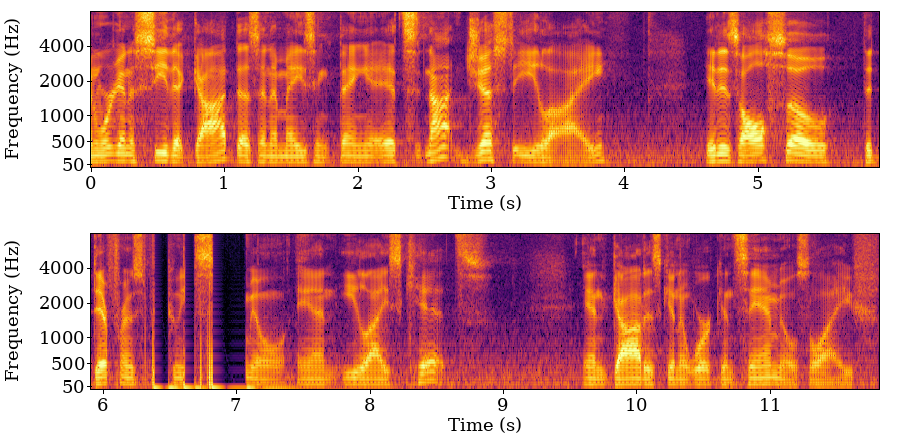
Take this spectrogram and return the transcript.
and we're going to see that God does an amazing thing. It's not just Eli, it is also the difference between Samuel and Eli's kids. And God is going to work in Samuel's life.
